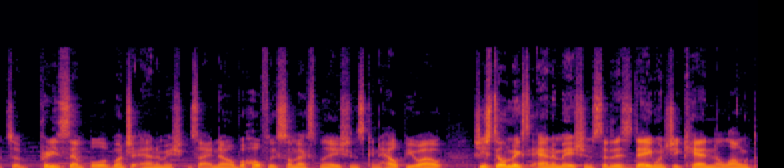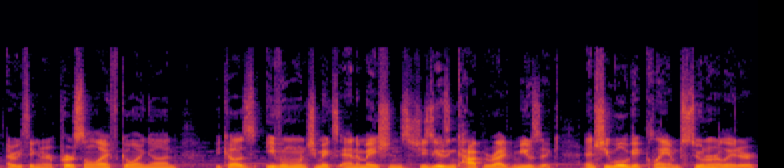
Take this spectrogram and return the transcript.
It's a pretty simple, a bunch of animations I know, but hopefully some explanations can help you out. She still makes animations to this day when she can, along with everything in her personal life going on, because even when she makes animations, she's using copyrighted music, and she will get claimed sooner or later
